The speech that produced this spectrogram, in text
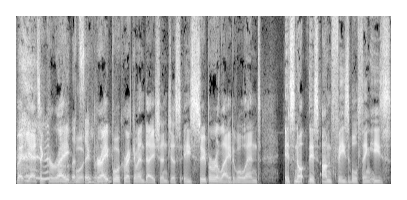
but yeah, it's a great that's book. so great book recommendation. Just he's super relatable, and it's not this unfeasible thing he's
